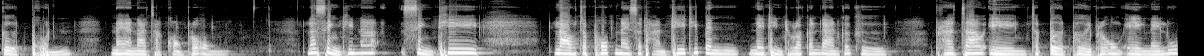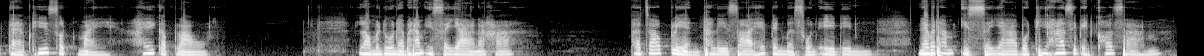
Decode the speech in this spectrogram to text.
เกิดผลในอาณาจักรของพระองค์ และสิ่งที่น่าสิ่งที่เราจะพบในสถานที่ที่เป็นในถิ่นทุรกันดารก็คือ พระเจ้าเองจะเปิดเผยพระองค์เองในรูปแบบที่สดใหม่ให้กับเรา เรามาดูในพระธรรมอิสยาห์นะคะ พระเจ้าเปลี่ยนทะเลทรายให้เป็นเหมือนสวนเอเดน ในพระธรรมอิสยาห์บทที่ 51 ข้อ 3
